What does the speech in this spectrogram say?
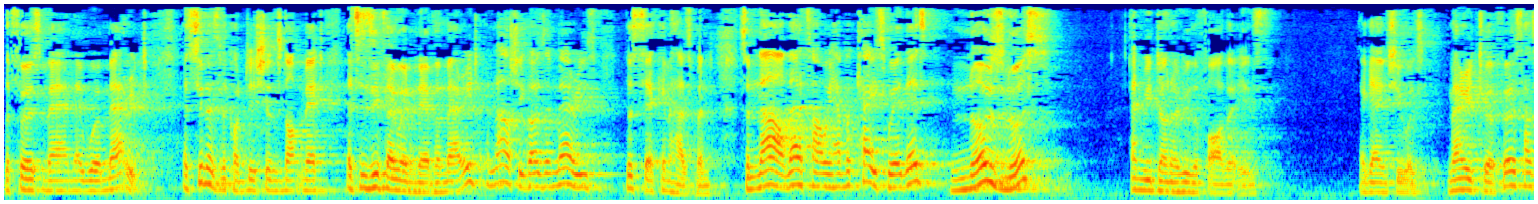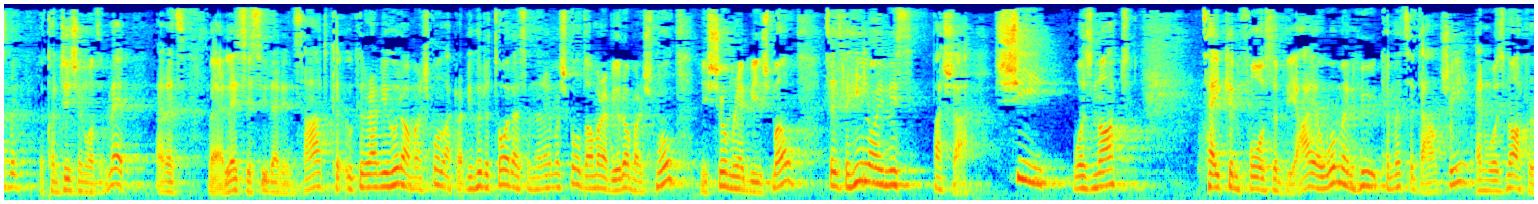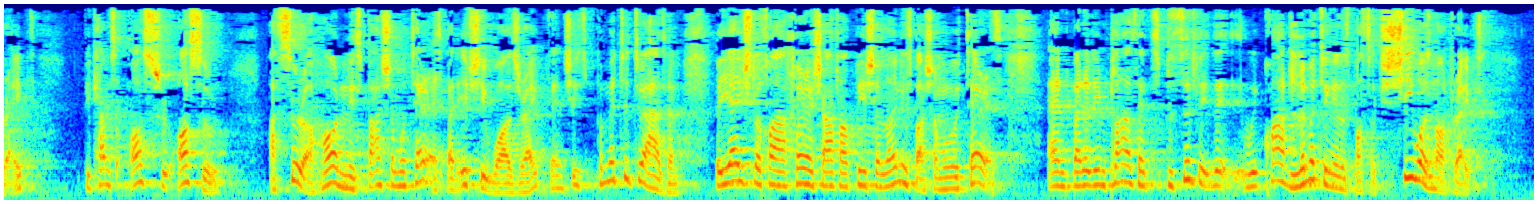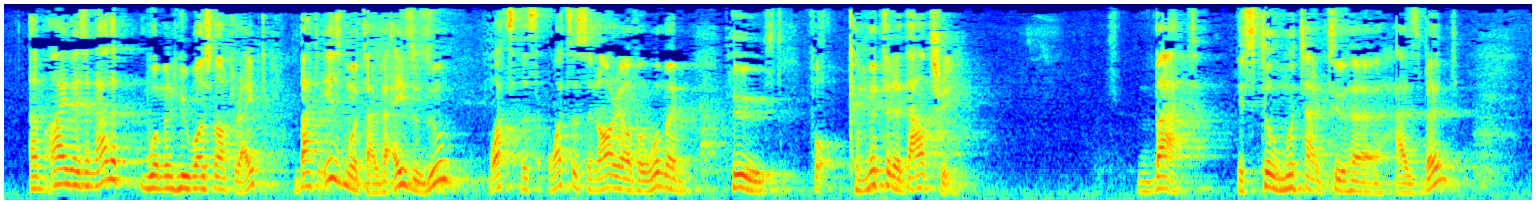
the first man, they were married. As soon as the condition's not met, it's as if they were never married. And now she goes and marries the second husband. So now that's how we have a case where there's no znus and we don't know who the father is. Again, she was married to her first husband, the condition wasn't met, and it's, well, let's just see that inside. Like Rabbi Yehuda taught us in the name of Shmuel, Damar Rabbi Yehuda Amar Shmuel, Mishum Rabbi Shmuel, says, V'hiloi nis pasha. She was not taken forcibly. I, a woman who commits adultery and was not raped, becomes asur, asur Asura, hard nis pasha muteres, but if she was raped, then she's permitted to a husband. Locha acheres shafal pisha nis pasha muteres. And but it implies that specifically we're quite limiting in this passage. She was not raped. Um, I, there's another woman who was not raped, but is mutar. Va'ezuzu. What's this? What's the scenario of a woman who for, committed adultery, but is still mutar to her husband?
